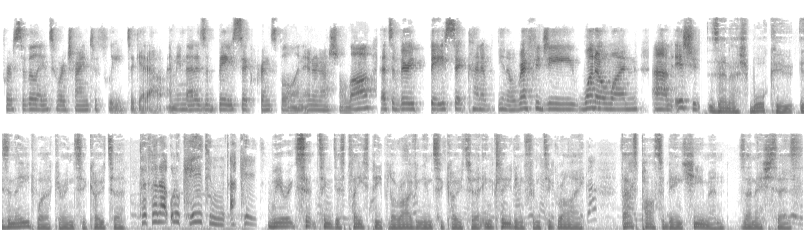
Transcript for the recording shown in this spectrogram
for civilians who are trying to flee to get out. I mean, that is a basic principle in international law. That's a very basic kind of, you know, refugee 101 um, issue. Zenash Warku is an aid worker in Sekota. We are accepting displaced people arriving in Sekota, including from Tigray. That's part of being human, Zanesh says.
